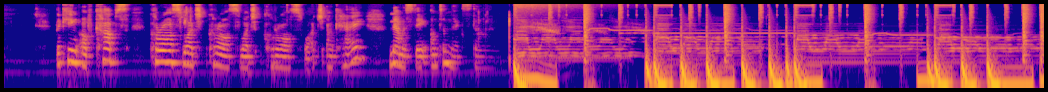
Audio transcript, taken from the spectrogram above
the King of Cups cross watch cross watch cross watch. Okay? Namaste. Until next time.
